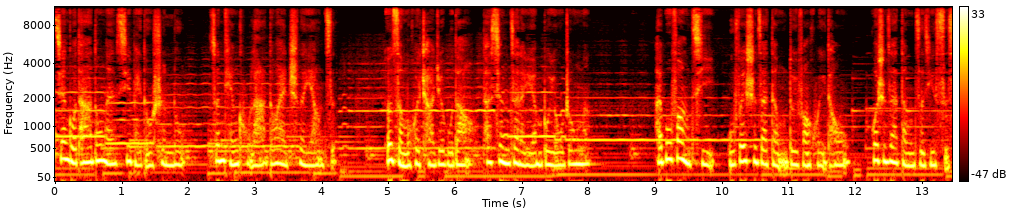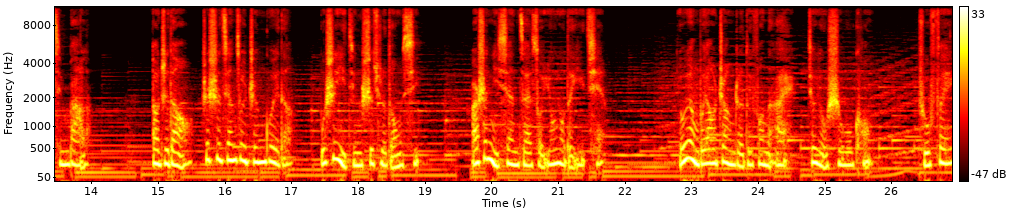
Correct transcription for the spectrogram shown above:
见过他东南西北都顺路，酸甜苦辣都爱吃的样子，又怎么会察觉不到他现在的言不由衷呢？还不放弃，无非是在等对方回头，或是在等自己死心罢了。要知道，这世间最珍贵的，不是已经失去的东西，而是你现在所拥有的一切。永远不要仗着对方的爱就有恃无恐，除非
